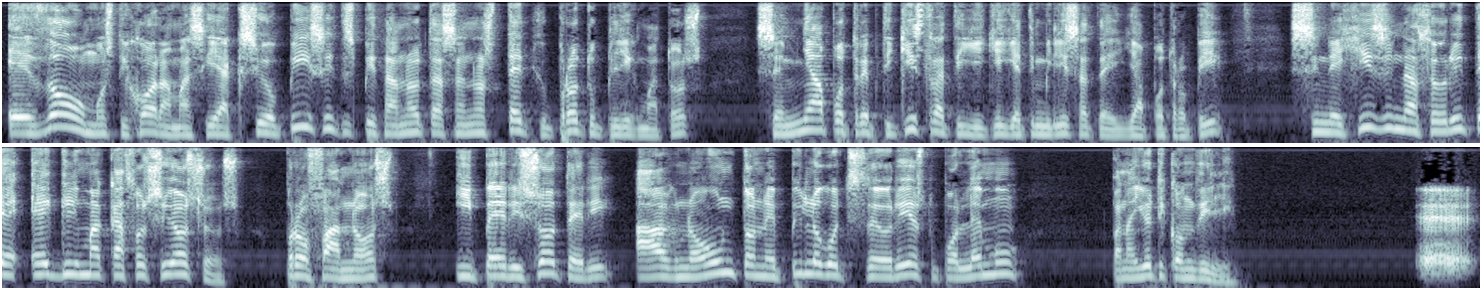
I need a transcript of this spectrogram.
Εδώ όμως στη χώρα μας η αξιοποίηση της πιθανότητας ενός τέτοιου πρώτου πλήγματος σε μια αποτρεπτική στρατηγική, γιατί μιλήσατε για αποτροπή, συνεχίζει να θεωρείται έγκλημα καθοσιώσεως. Προφανώς οι περισσότεροι αγνοούν τον επίλογο της θεωρίας του πολέμου Παναγιώτη Κονδύλη. Ε, ο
